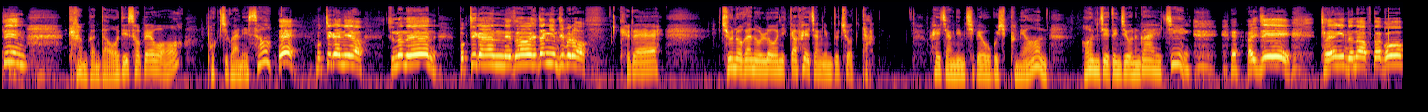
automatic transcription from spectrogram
찐. 그런 건 다 어디서 배워? 복지관에서? 네 복지관이요. 준호는 복지관에서 회장님 집으로. 그래. 준호가 놀러 오니까 회장님도 좋다. 회장님 집에 오고 싶으면 언제든지 오는 거 알지? 알지? 자영이 누나 없다고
